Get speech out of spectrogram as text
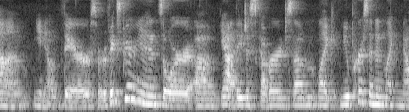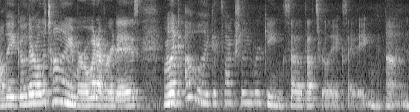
um, you know their sort of experience or um, yeah they discovered some like new person and like now they go there all the time or whatever it is. And we're like oh like it's actually working. So that's really exciting um,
